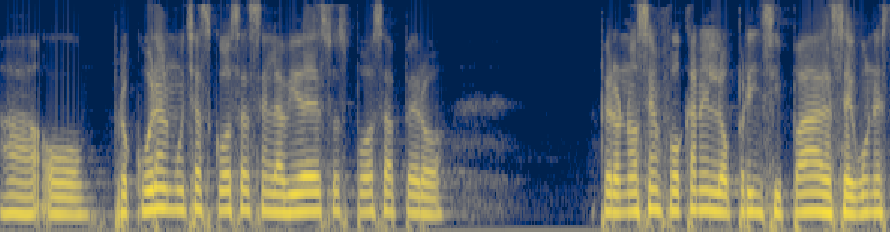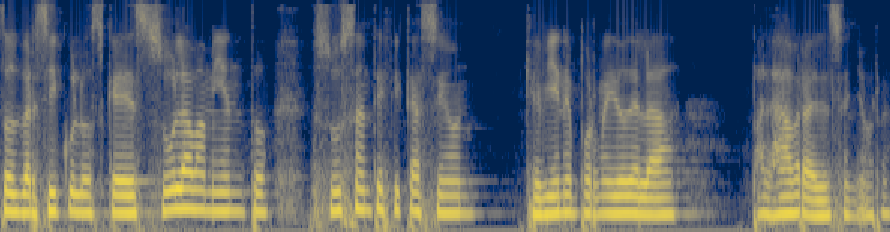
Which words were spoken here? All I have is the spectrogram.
ah, o procuran muchas cosas en la vida de su esposa, pero, pero no se enfocan en lo principal, según estos versículos, que es su lavamiento, su santificación, que viene por medio de la palabra del Señor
